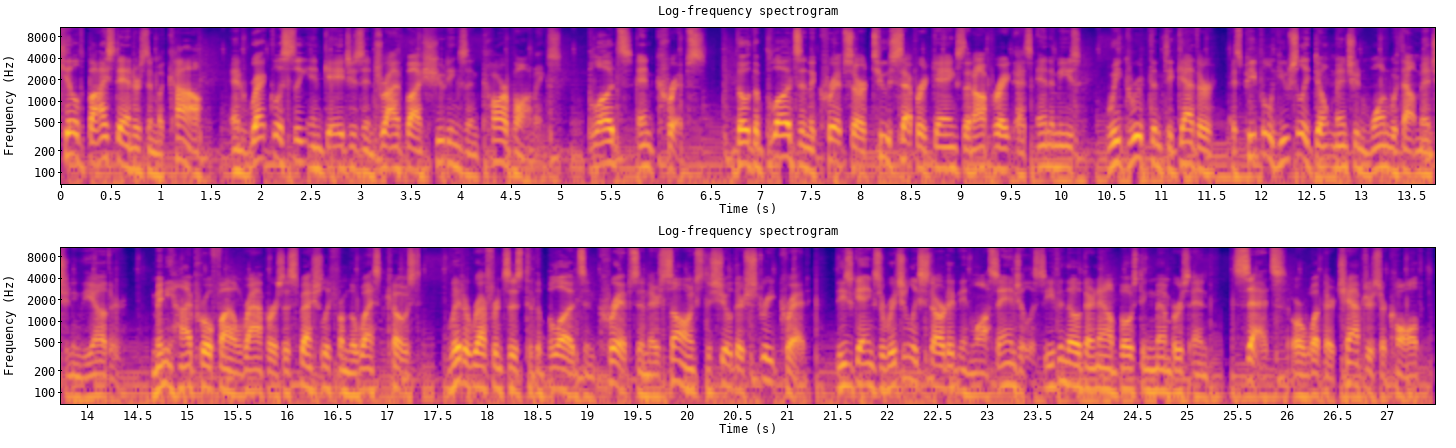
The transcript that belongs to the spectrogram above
killed bystanders in Macau, and recklessly engages in drive-by shootings and car bombings. Bloods and Crips Though the Bloods and the Crips are two separate gangs that operate as enemies, we group them together as people usually don't mention one without mentioning the other. Many high-profile rappers, especially from the West Coast, litter references to the Bloods and Crips in their songs to show their street cred. These gangs originally started in Los Angeles, even though they're now boasting members and sets, or what their chapters are called,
